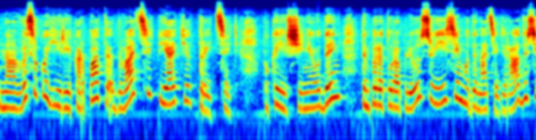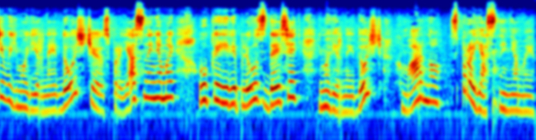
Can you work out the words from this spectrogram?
На високогір'ї Карпат 25-30. По Київщині у день температура плюс 8-11 градусів, ймовірний дощ з проясненнями. У Києві плюс 10, ймовірний дощ хмарно з проясненнями.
